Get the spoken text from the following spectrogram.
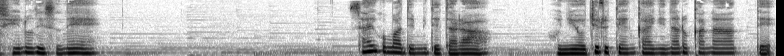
しいのですね。最後まで見てたら腑に落ちる展開になるかなって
